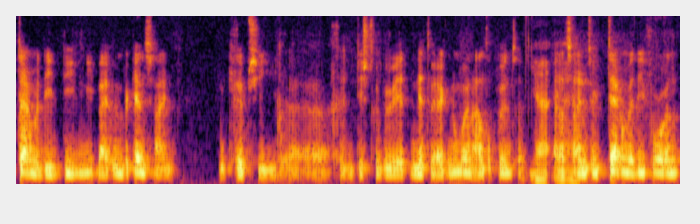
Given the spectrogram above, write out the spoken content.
termen die, die niet bij hun bekend zijn encryptie, uh, gedistribueerd netwerk, noem maar een aantal punten. Ja, dat zijn natuurlijk termen die voor een,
